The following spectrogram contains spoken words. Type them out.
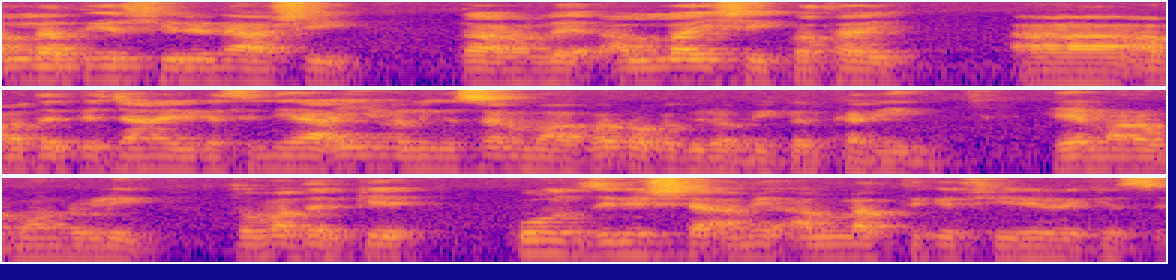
আল্লাহ থেকে ফিরে না আসি তাহলে আল্লাহ সেই কথাই আমাদেরকে জানাই রব্বিকাল কারীম হে মানব মণ্ডলী, তোমাদেরকে কোন জিনিসে আমি আল্লাহ থেকে ফিরে রেখেছে?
